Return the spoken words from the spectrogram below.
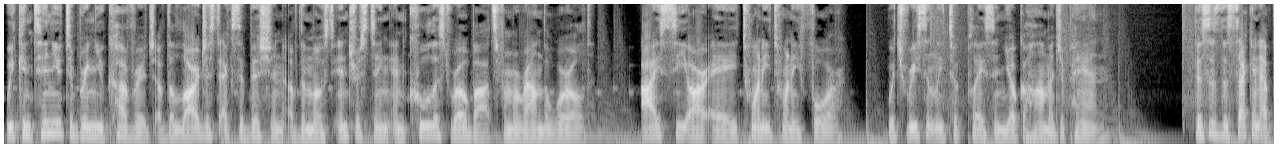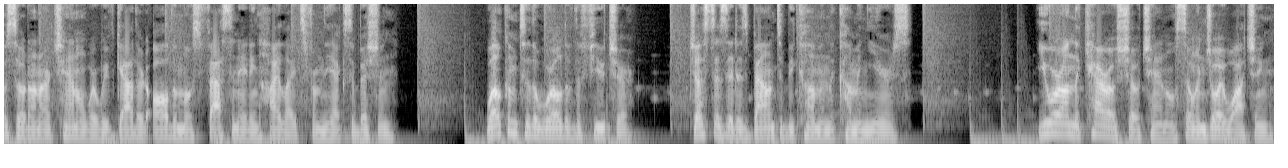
we continue to bring you coverage of the largest exhibition of the most interesting and coolest robots from around the world, ICRA 2024, which recently took place in Yokohama, Japan. This is the second episode on our channel where we've gathered all the most fascinating highlights from the exhibition. Welcome to the world of the future, just as it is bound to become in the coming years. You are on the Carros Show channel, so enjoy watching.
